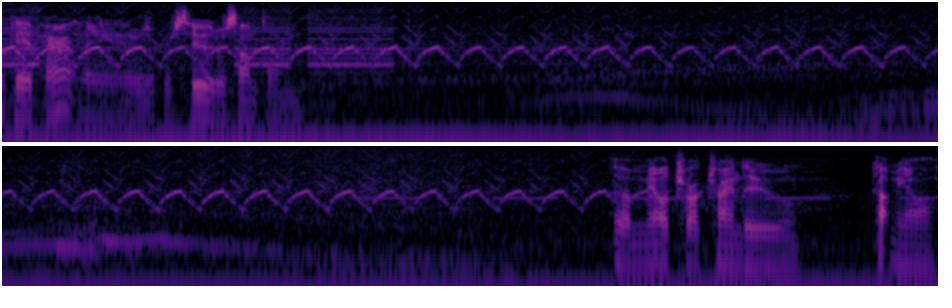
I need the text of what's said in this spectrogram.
Okay, apparently there's a pursuit or something. I have a mail truck trying to cut me off.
